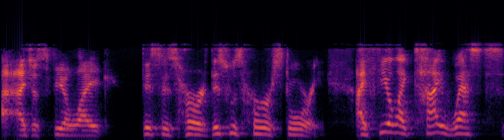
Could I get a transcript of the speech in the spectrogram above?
I, I just feel like this is her. This was her story. I feel like Ti West's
